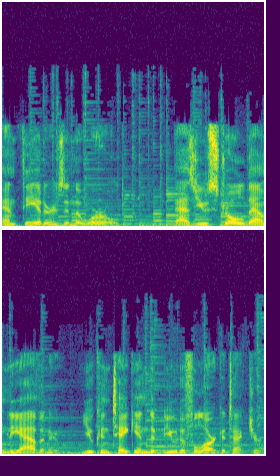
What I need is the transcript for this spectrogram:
and theaters in the world. As you stroll down the avenue, you can take in the beautiful architecture,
